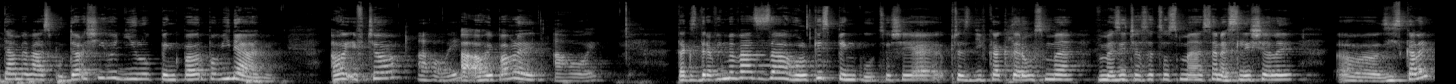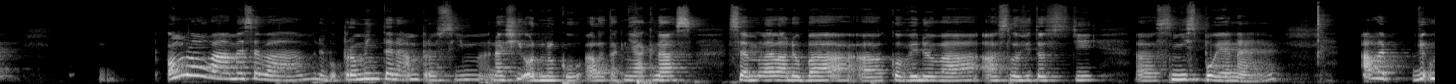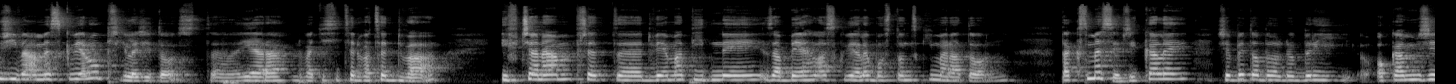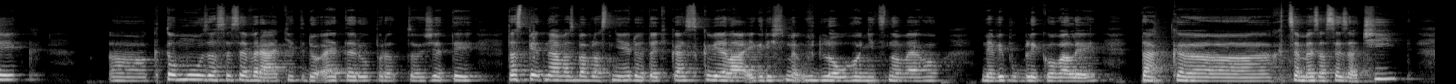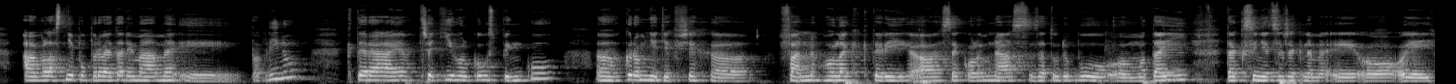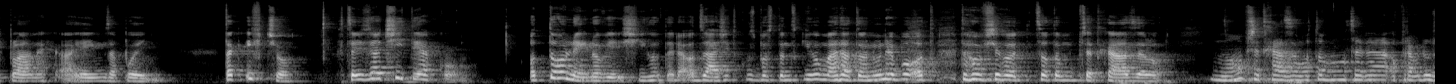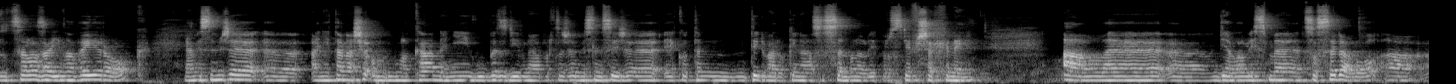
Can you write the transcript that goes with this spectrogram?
vítáme vás u dalšího dílu Pink Power povídání. Ahoj Ivčo. Ahoj. A ahoj Pavli. Ahoj. Tak zdravíme vás za Holky z Pinku, což je přezdívka, kterou jsme v mezičase, co jsme se neslyšeli, eh, získali. Omlouváme se vám, nebo promiňte nám, prosím, naší odmlku, ale tak nějak nás semlela doba eh, covidová a složitosti eh, s ní spojené. Ale využíváme skvělou příležitost jara 2022, Ivča nám před eh, dvěma týdny zaběhla skvěle bostonský maraton, tak jsme si říkali, že by to byl dobrý okamžik eh, k tomu zase se vrátit do éteru, protože ty, ta zpětná vazba vlastně je doteďka skvělá, i když jsme už dlouho nic nového nevypublikovali, tak eh, chceme zase začít. A vlastně poprvé tady máme i Pavlínu, která je třetí holkou z Pinku, Eh, kromě těch všech eh, fan holek, který eh, se kolem nás za tu dobu motají, tak si něco řekneme i o, o jejich plánech a jejím zapojení. Tak Ivčo, chceš začít jako od toho nejnovějšího, teda od zážitků z bostonského maratonu, nebo od toho všeho, co tomu předcházelo? No, předcházelo tomu teda opravdu docela zajímavý rok. Já myslím, že eh, ani ta naše omlka není vůbec divná, protože myslím si, že jako ten, ty dva roky nás semleli prostě všechny. Ale eh, dělali jsme, co se dalo a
